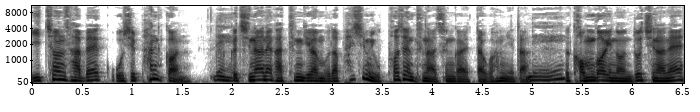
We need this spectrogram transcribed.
2,451건. 네. 그 지난해 같은 기간보다 86%나 증가했다고 합니다. 네. 그 검거 인원도 지난해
